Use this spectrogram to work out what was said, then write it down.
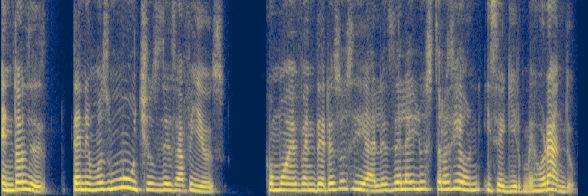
Entonces, tenemos muchos desafíos, como defender esos ideales de la ilustración y seguir mejorando.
